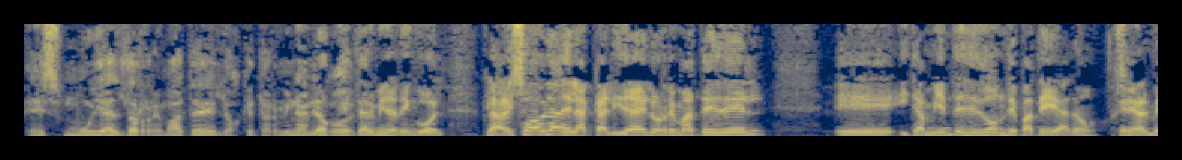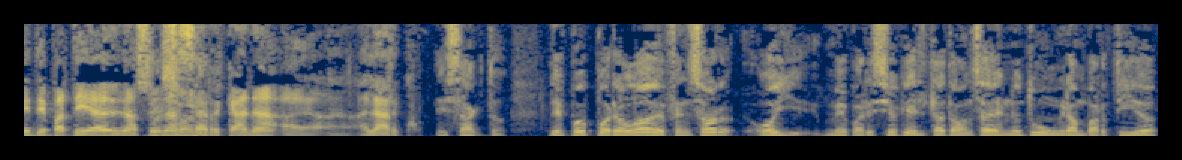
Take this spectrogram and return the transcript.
es muy alto el remate de los que terminan en gol. Los que terminan en gol. Claro, eso habla de la calidad de los remates de él eh, y también desde dónde patea, ¿no? Generalmente patea de una zona, cercana al arco. Exacto. Después, por el lado defensor, hoy me pareció que el Tata González no tuvo un gran partido,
